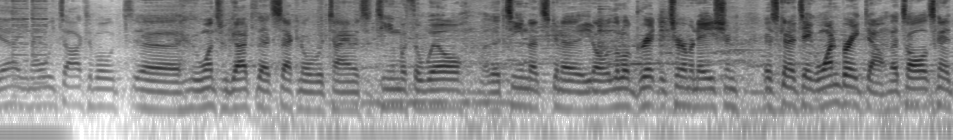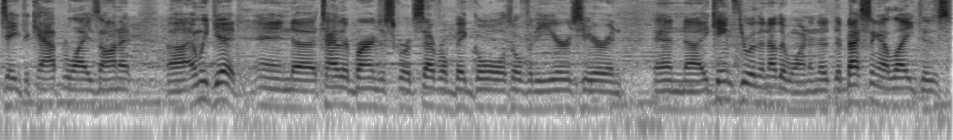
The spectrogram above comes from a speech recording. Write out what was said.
Yeah, you know, we talked about uh, once we got to that second overtime, it's a team with the will, the team that's going to, you know, a little grit, determination. It's going to take one breakdown. That's all it's going to take to capitalize on it. Uh, and we did. And uh, Tyler Barnes has scored several big goals over the years here, and, and uh, he came through with another one. And the, the best thing I liked is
